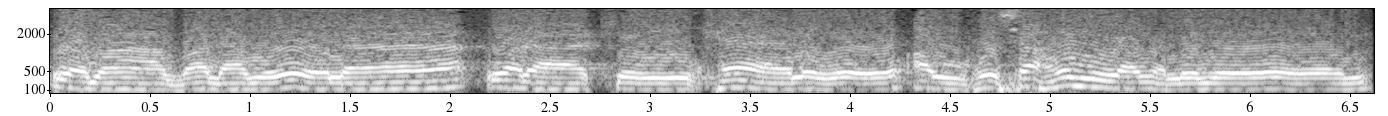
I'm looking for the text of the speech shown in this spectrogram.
وما ظلمونا ولكن كانوا أنفسهم يظلمون.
